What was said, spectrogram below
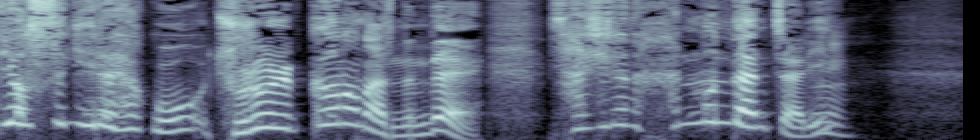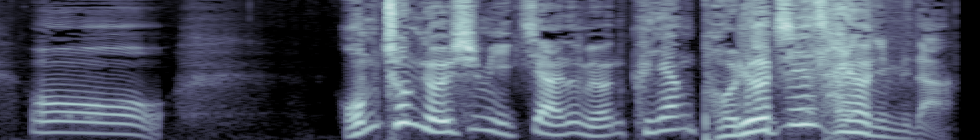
띄어쓰기를 하고 줄을 끊어놨는데 사실은 한 문단짜리 음. 어 엄청 열심히 읽지 않으면 그냥 버려질 사연입니다.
